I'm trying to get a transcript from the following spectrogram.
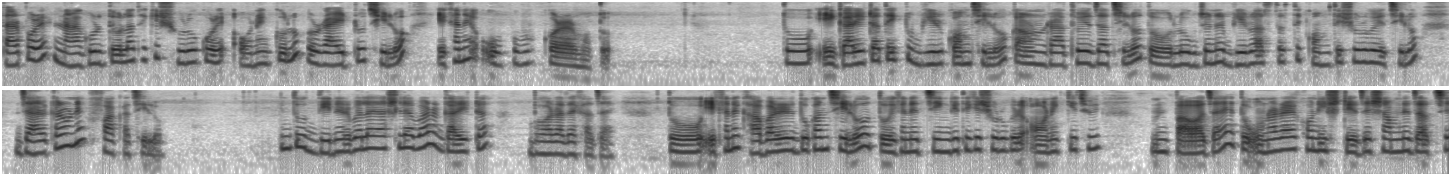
তারপরে নাগরদোলা থেকে শুরু করে অনেকগুলো রাইডও ছিল এখানে উপভোগ করার মতো। তো এই গাড়িটাতে একটু ভিড় কম ছিল, কারণ রাত হয়ে যাচ্ছিল, তো লোকজনের ভিড়ও আস্তে আস্তে কমতে শুরু হয়েছিল, যার কারণে ফাঁকা ছিল। কিন্তু দিনের বেলায় আসলে আবার গাড়িটা ভরা দেখা যায়। তো এখানে খাবারের দোকান ছিল, তো এখানে চিংড়ি থেকে শুরু করে অনেক কিছুই পাওয়া যায়। তো ওনারা এখন স্টেজের সামনে যাচ্ছে,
